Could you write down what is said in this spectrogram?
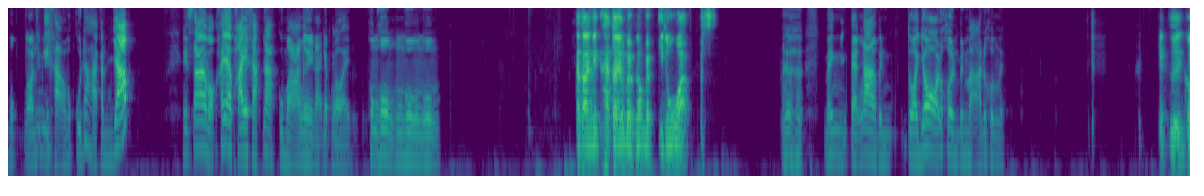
พวกตอนที่มีข่าวพวกกูด่ากันยับ ไอ้ซ่าบอกให้อภัยค่ะ น่ะ กูหมาเลยนะเรียบร้อยฮงฮงฮงฮงฮงฮงถ้าตอนนี้ถ้าตอนนี้แบบต้องแบบอินุอะเออแม่งแปลงร่างเป็นตัวย่อทุกคนเป็นหมาทุกคนเลยอย่างอื่นก็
